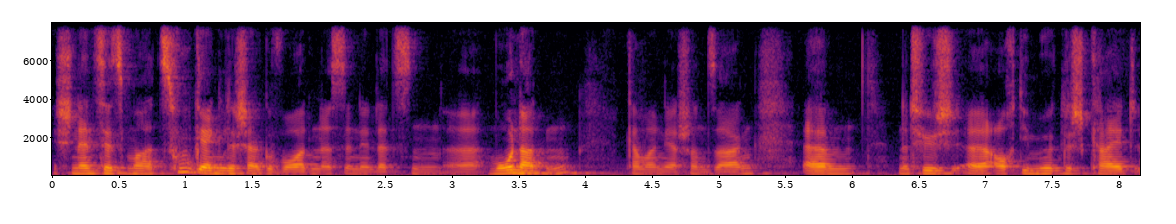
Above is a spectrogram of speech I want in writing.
ich nenne es jetzt mal, zugänglicher geworden ist in den letzten äh, Monaten, kann man ja schon sagen, ähm, natürlich äh, auch die Möglichkeit,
